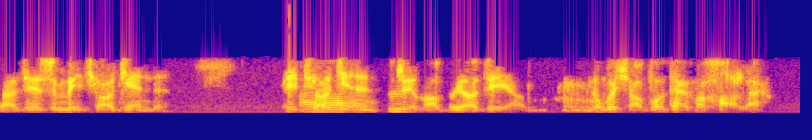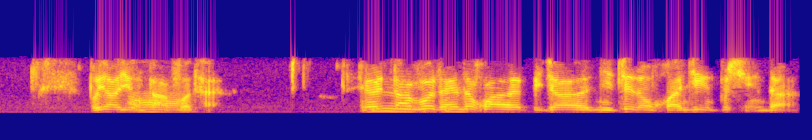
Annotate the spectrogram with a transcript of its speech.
了，这是没条件的，没条件最好不要这样。嗯，弄个小佛台嘛好了，不要用大佛台，因为大佛台的话比较你这种环境不行的。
